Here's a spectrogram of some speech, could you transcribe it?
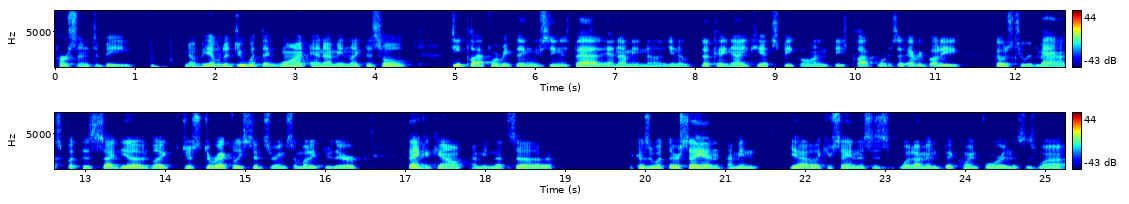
person to be you know be able to do what they want and i mean like this whole deplatforming thing we've seen is bad and i mean uh, you know okay now you can't speak on these platforms that everybody goes to in mass but this idea of like just directly censoring somebody through their bank account i mean that's uh because of what they're saying i mean yeah, like you're saying, this is what I'm in Bitcoin for, and this is why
